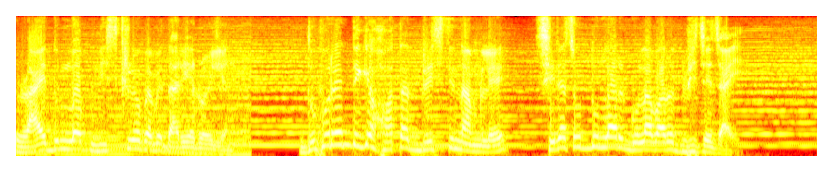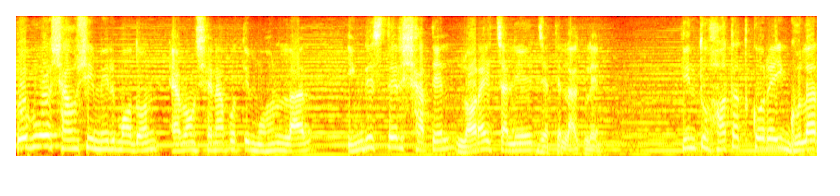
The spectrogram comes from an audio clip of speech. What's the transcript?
রায়দুল্লভ নিষ্ক্রিয়ভাবে দাঁড়িয়ে রইলেন। দুপুরের দিকে হঠাৎ বৃষ্টি নামলে সিরাজউদ্দৌলার গোলাবারুদ ভিজে যায়। তবুও সাহসী মীর মদন এবং সেনাপতি মোহনলাল ইংরেজদের সাথে লড়াই চালিয়ে যেতে লাগলেন। কিন্তু হঠাৎ করেই গোলার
